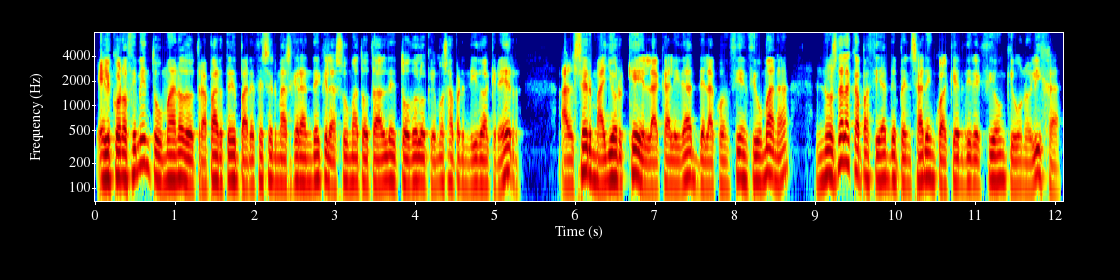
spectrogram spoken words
El conocimiento humano, de otra parte, parece ser más grande que la suma total de todo lo que hemos aprendido a creer. Al ser mayor que la calidad de la conciencia humana, nos da la capacidad de pensar en cualquier dirección que uno elija,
